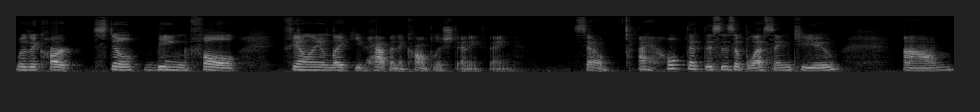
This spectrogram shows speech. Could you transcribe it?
with a cart still being full feeling like you haven't accomplished anything so i hope that this is a blessing to you um,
